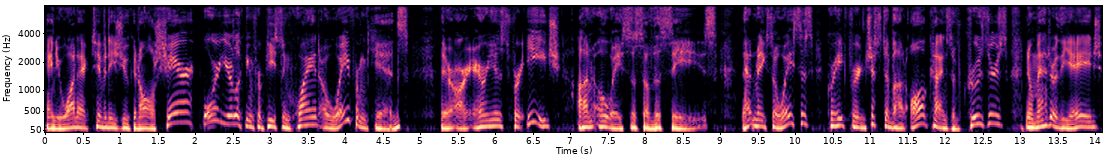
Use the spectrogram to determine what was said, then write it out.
and you want activities you can all share, or you're looking for peace and quiet away from kids, there are areas for each on Oasis of the Seas. That makes Oasis great for just about all kinds of cruisers, no matter the age,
